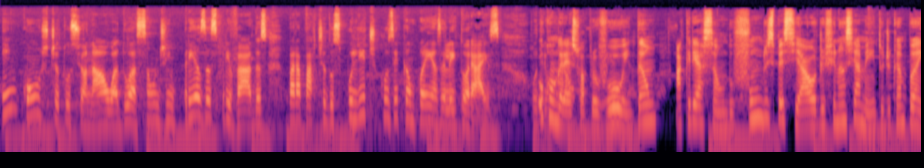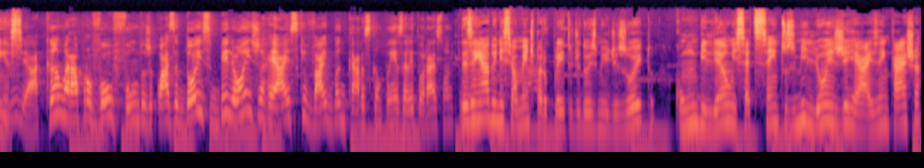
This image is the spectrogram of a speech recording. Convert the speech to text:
inconstitucional a doação de empresas privadas para partidos políticos e campanhas eleitorais. O Congresso aprovou, então, a criação do Fundo Especial de Financiamento de Campanhas. A Câmara aprovou o fundo de quase 2 bilhões de reais que vai bancar as campanhas eleitorais no ano que vem. Desenhado inicialmente para o pleito de 2018, com 1 bilhão e 700 milhões de reais em caixa,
